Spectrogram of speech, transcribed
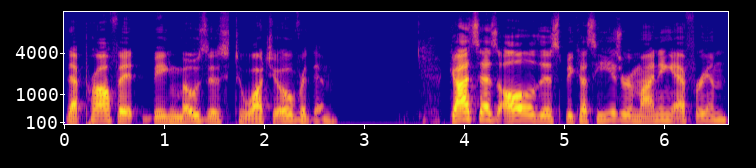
that prophet being Moses to watch over them. God says all of this because he is reminding Ephraim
